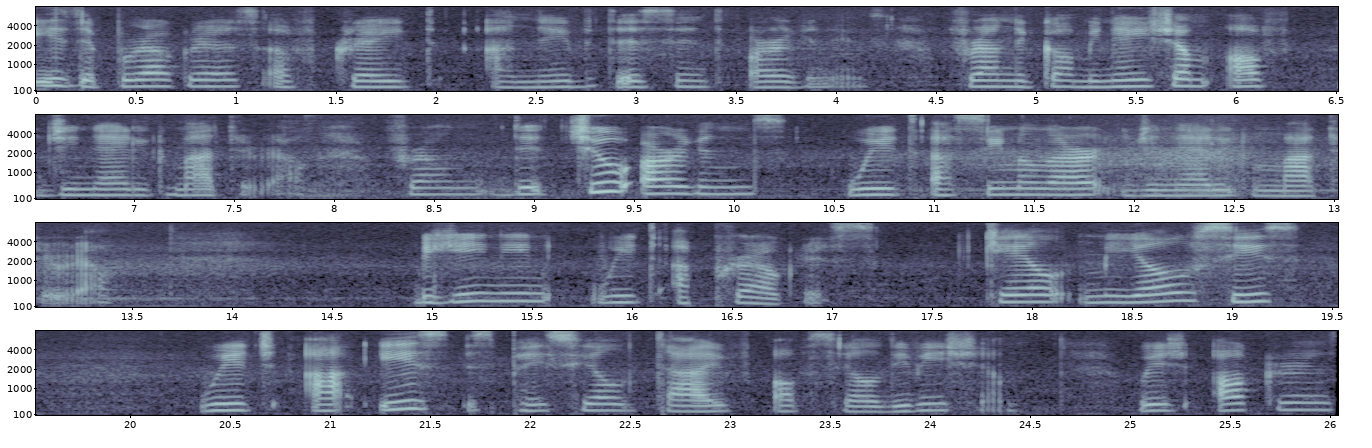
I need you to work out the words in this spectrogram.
is the progress of great an evanescent organism from the combination of genetic material from the two organs with a similar genetic material beginning with a progress called meiosis, which is a special type of cell division which occurs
